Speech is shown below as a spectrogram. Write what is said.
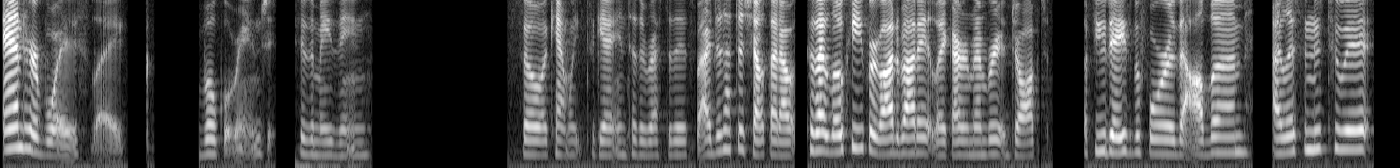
and her voice, like vocal range is amazing. So I can't wait to get into the rest of this. But I just have to shout that out because I low key forgot about it. Like I remember it dropped a few days before the album. I listened to it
